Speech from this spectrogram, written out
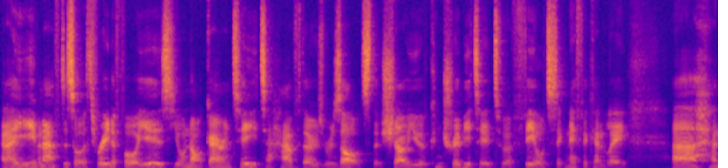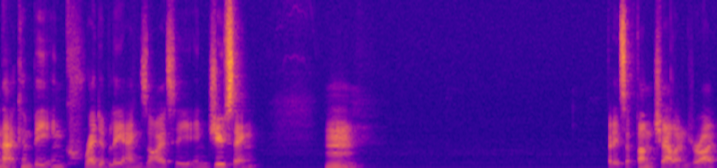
and I, even after sort of three to four years you're not guaranteed to have those results that show you have contributed to a field significantly uh, and that can be incredibly anxiety inducing. Hmm. But it's a fun challenge, right?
